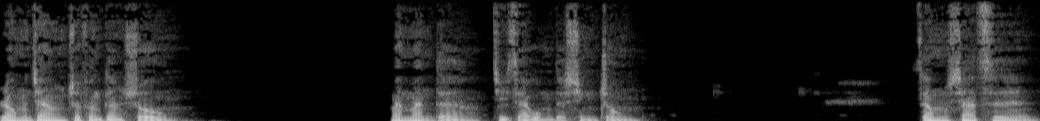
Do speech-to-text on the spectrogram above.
让我们将这份感受慢慢的记在我们的心中，在我们下次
